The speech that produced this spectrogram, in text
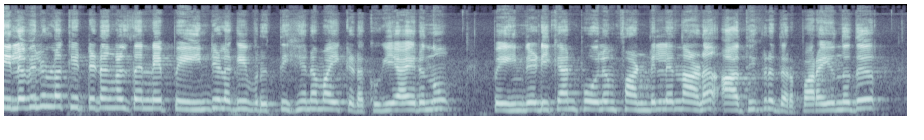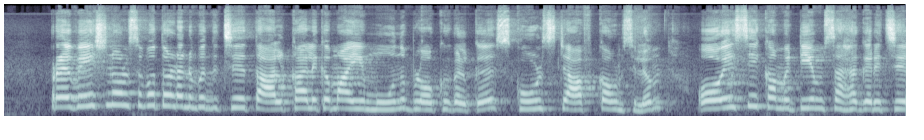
നിലവിലുള്ള കെട്ടിടങ്ങൾ തന്നെ പെയിന്റ് ഇളകി വൃത്തിഹീനമായി കിടക്കുകയായിരുന്നു. പെയിന്റ് അടിക്കാൻ പോലും ഫണ്ടില്ലെന്നാണ് അധികൃതർ പറയുന്നത്. പ്രവേശനോത്സവത്തോടനുബന്ധിച്ച് താൽക്കാലികമായി മൂന്ന് ബ്ലോക്കുകൾക്ക് സ്കൂൾ സ്റ്റാഫ് കൗൺസിലും ഒ കമ്മിറ്റിയും സഹകരിച്ച്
